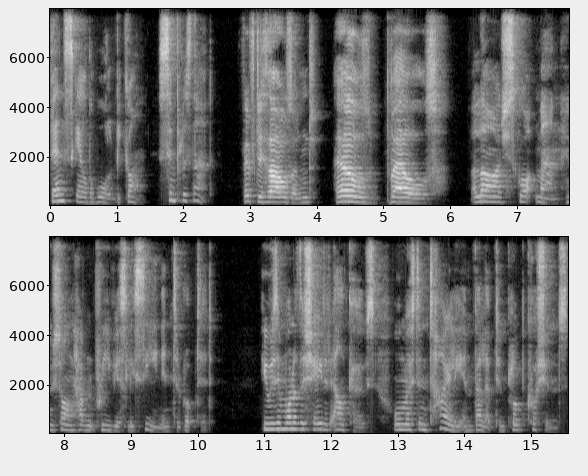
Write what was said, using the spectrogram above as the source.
then scale the wall and be gone. Simple as that. Fifty thousand? Hell's bells! A large, squat man, whose Song hadn't previously seen, interrupted. He was in one of the shaded alcoves, almost entirely enveloped in plump cushions,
